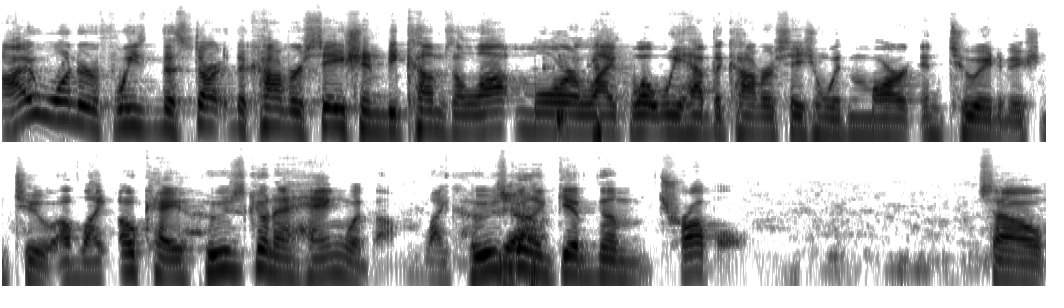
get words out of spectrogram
I wonder if we the start the conversation becomes a lot more like what we have the conversation with Mart in 2A Division 2 of like, okay, who's going to hang with them? Like who's yeah. going to give them trouble? So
